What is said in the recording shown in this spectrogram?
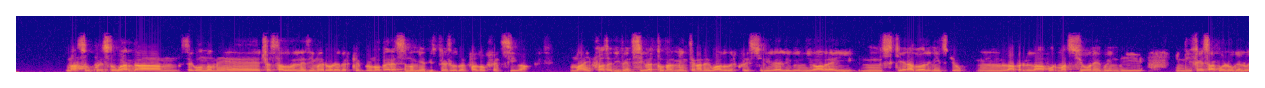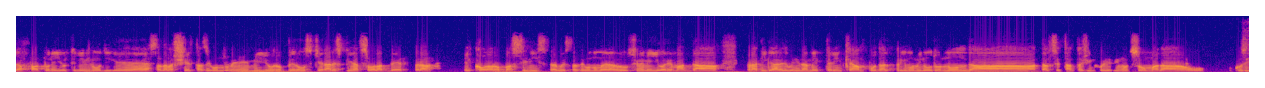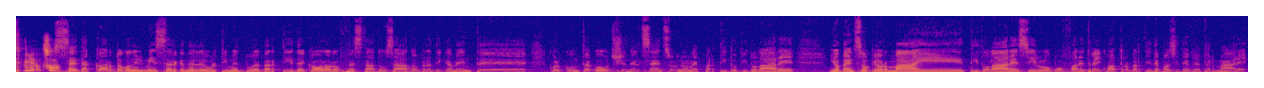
Ma su questo, guarda, secondo me c'è stato l'ennesimo errore perché Bruno Perez non mi è dispiaciuto in fase offensiva ma in fase difensiva è totalmente inadeguato per questi livelli, quindi io avrei mh, schierato dall'inizio mh, la, la, formazione, quindi in difesa quello che lui ha fatto negli ultimi minuti, che è stata la scelta secondo me migliore, ovvero schierare Spinazzola a destra e Kolarov a sinistra, questa secondo me è la soluzione migliore, ma da praticare, quindi da mettere in campo dal primo minuto, non da, dal 75esimo, insomma, da, così via. Insomma. Sei d'accordo con il mister che nelle ultime due partite Kolarov è stato usato praticamente col contacoach, nel senso che non è partito titolare? Io penso che ormai titolare sì, lo può fare 3-4 partite, poi si deve fermare.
